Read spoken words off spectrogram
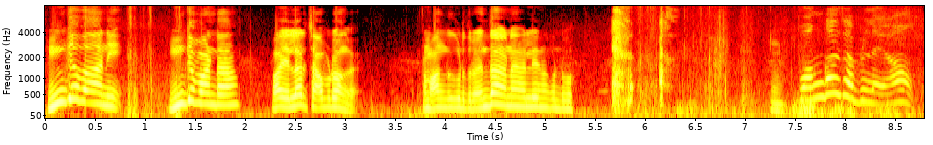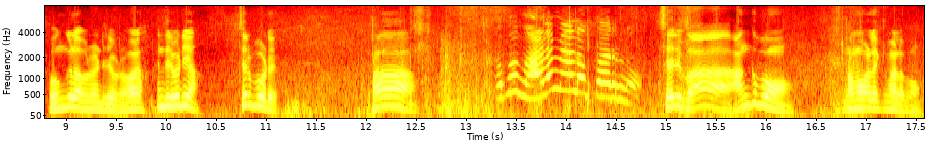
இங்கே வா நீ. இங்கே வாண்டா. வா எல்லாரும் சாப்பிடுவாங்க. நம்ம அங்கே கொடுத்துருவோம். எந்த அண்ணா வெளியே கொண்டு போ. பொங்கல் சாப்பிடலையா? பொங்கல் அப்புறம் வேண்டி சாப்பிடுவோம். வா எந்திரி ஒடியா. செருப்பு போடு. ஆ. சரி வா. அங்கே போவோம். நம்ம வலைக்கு மேலே போவோம்.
